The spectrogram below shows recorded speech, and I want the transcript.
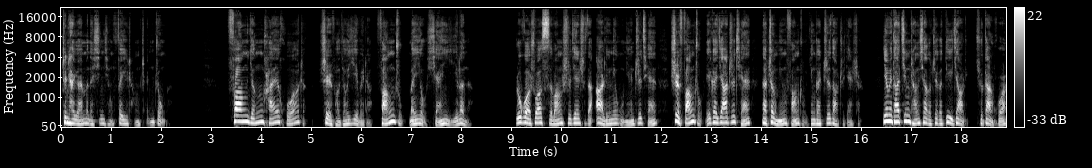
侦查员们的心情非常沉重啊。方莹还活着，是否就意味着房主没有嫌疑了呢？如果说死亡时间是在二零零五年之前，是房主离开家之前，那证明房主应该知道这件事儿。因为他经常下到这个地窖里去干活，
